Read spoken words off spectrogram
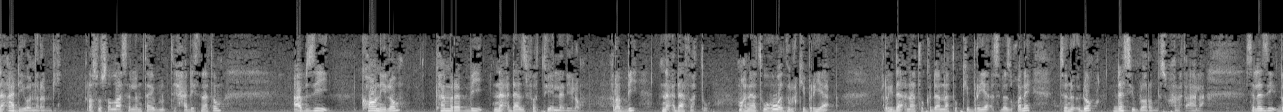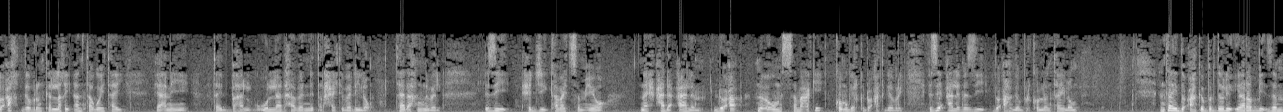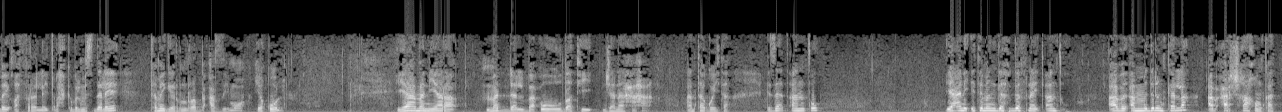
ንኣድዮ ንረቢ ረሱል ስ ላ ሰለም እንታይ ይብሉ ብቲ ሓዲስ ናቶም ኣብዚ ኮን ኢሎም ከም ረቢ ናእዳ ዝፈቱ የለን ኢሎም ረቢ ናእዳ ፈቱ ምክንያቱ ህወ ዙልኪብርያእ ሪዳእ ናቱ ክዳን ናቱ ክብርያእ ስለ ዝኾነ ትንእዶ ደስ ይብሎ ረቢ ስብሓን ተዓላ ስለዚ ዱዓ ክትገብሪ እንከለኺ ኣንታ ጎይታይ እንታይ ዝበሃል ውላድ ሃበኒ ጥራሕ ኣይትበሊ ኢሎም እንታይ ደኣ ክንብል እዚ ሕጂ ካባይ ትሰምዕዮ ናይ ሓደ ዓለም ዱዓ ንዕኡ ምስ ሰማዕኪ ከምኡ ጌርኪ ዱዓ ትገብሪ እዚ ዓለም እዚ ዱዓ ክገብር ከሎ እንታይ ኢሎም እንታይ ዱዓ ክገብር ደልዩ ያ ረቢ ዘንበይ ቐፍረለይ ጥራሕ ክብል ምስ ደለየ ከመይ ገይሩ ንረቢ ዓዚሞ የቁል ያ መን የራ መደ ልበዑደቲ ጀናሓሃ ኣንታ ጎይታ እዛ ጣንጡ ያኒ እቲ መንገፍገፍ ናይ ጣንጡ ኣብ ምድሪ ከላ ኣብ ዓርሽኻ ኮንካ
